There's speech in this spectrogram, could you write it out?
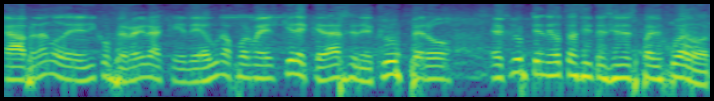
hablando de Nico Ferreira, que de alguna forma él quiere quedarse en el club, pero el club tiene otras intenciones para el jugador.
